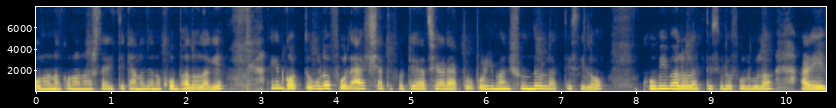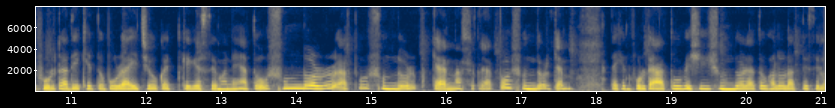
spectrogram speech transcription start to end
কোনো না কোনো নার্সারিতে। কেন যেন খুব ভালো লাগে। দেখেন কতগুলো ফুল একসাথে ফুটে আছে আর এত পরিমাণ সুন্দর লাগতেছিল। খুবই ভালো লাগতেছিল ফুলগুলো। আর এই ফুলটা দেখে তো পুরাই চোখ আটকে গেছে মানে এত সুন্দর এত সুন্দর কেন আসলে, এত সুন্দর কেন? দেখেন ফুলটা এত বেশি সুন্দর, এত ভালো লাগতেছিল।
